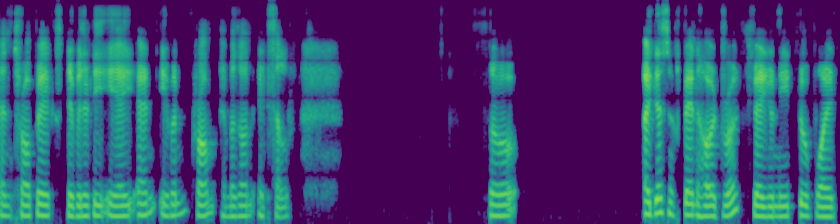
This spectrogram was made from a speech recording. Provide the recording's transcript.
Anthropic, Stability AI, and even from Amazon itself. So I just explained how it works, where you need to point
